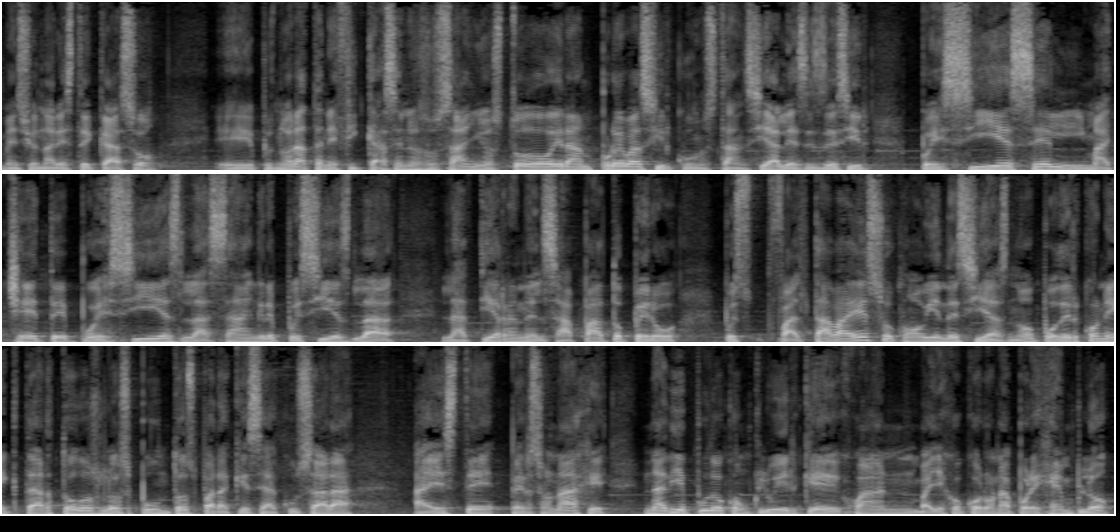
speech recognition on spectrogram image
mencionar este caso, eh, pues no era tan eficaz en esos años. Todo eran pruebas circunstanciales, es decir, pues sí es el machete, pues sí es la sangre, pues sí es la, la tierra en el zapato, pero pues faltaba eso, como bien decías, ¿no? Poder conectar todos los puntos para que se acusara a este personaje. Nadie pudo concluir que Juan Vallejo Corona, por ejemplo,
